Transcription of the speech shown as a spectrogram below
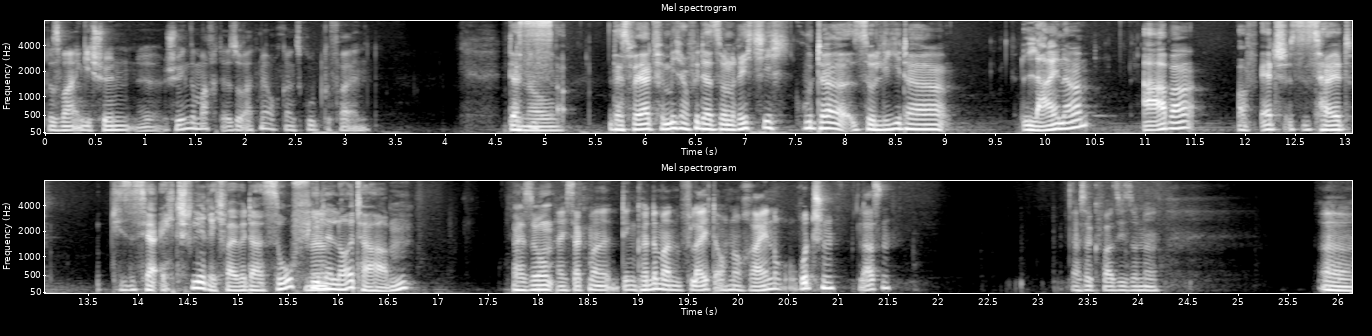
Das war eigentlich schön, äh, schön gemacht. Also hat mir auch ganz gut gefallen. Das, Genau. ist, das wäre halt für mich auch wieder so ein richtig guter, solider Liner. Aber auf Edge ist es halt dieses Jahr echt schwierig, weil wir da so viele Ja. Leute haben. Also, Ich sag mal, den könnte man vielleicht auch noch reinrutschen lassen. Dass er quasi so eine, äh,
